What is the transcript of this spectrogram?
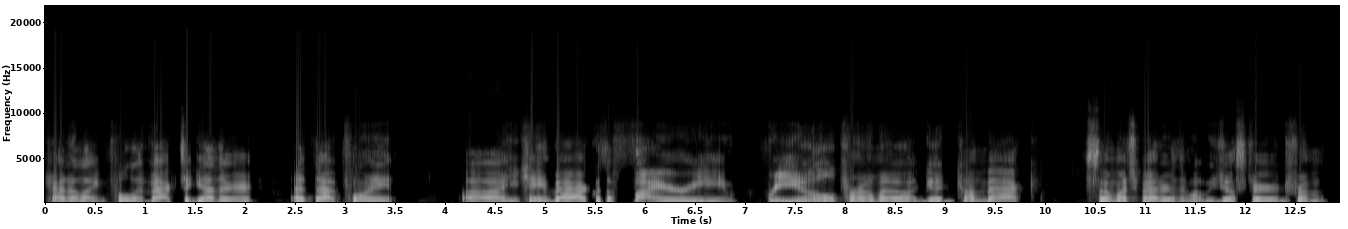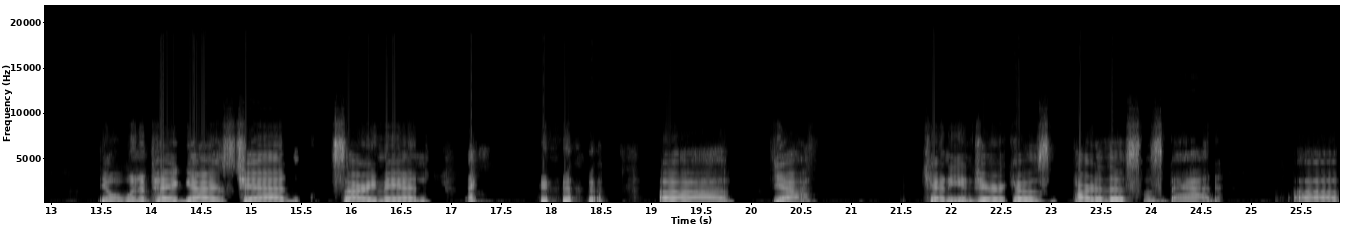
kind of like pull it back together at that point. Uh, he came back with a fiery, real promo, a good comeback, so much better than what we just heard from the old Winnipeg guys. Chad, sorry, man. uh, yeah, Kenny and Jericho's part of this was bad. Uh,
